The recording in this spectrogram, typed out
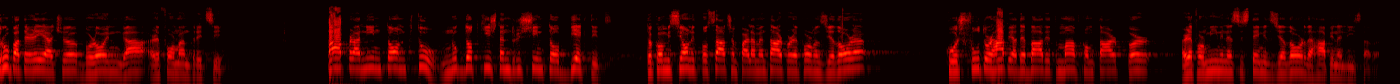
trupat e reja që burojnë nga reforma në drejtësi. Pa praninë tonë këtu, nuk do të kishte ndryshim të objektit të Komisionit të Posaçëm Parlamentar për Reformën Zgjedhore, ku është futur hapja e debatit të madh kombëtar për reformimin e sistemit zgjedhor dhe hapjen e listave.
